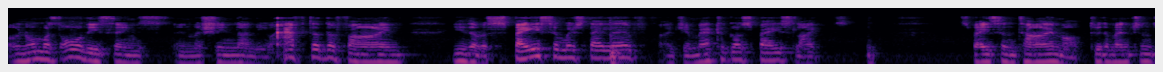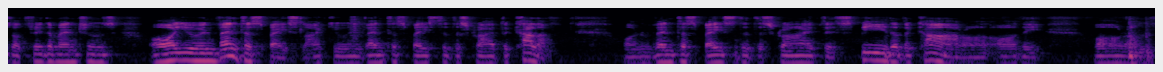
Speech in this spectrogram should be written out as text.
in almost all these things in machine learning, you have to define either a space in which they live, a geometrical space like space and time or two dimensions or three dimensions, or you invent a space, like you invent a space to describe the color, or invent a space to describe the speed of the car, or, or the or um,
